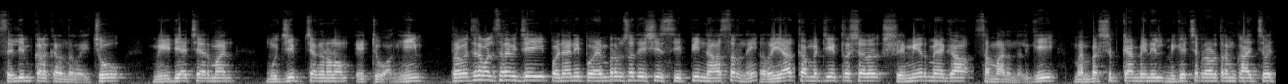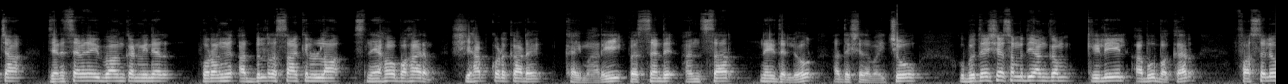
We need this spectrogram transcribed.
സലീം കളക്കർ നിർവഹിച്ചു മീഡിയ ചെയർമാൻ മുജീബ് ചങ്ങനോളം ഏറ്റുവാങ്ങി. പ്രവചന മത്സര വിജയി പൊന്നാനി പോയമ്പ്രം സ്വദേശി സി പി നാസറിന് Riyadh committee treasurer Shameer Megha സമ്മാനം നൽകി. മെമ്പർഷിപ്പ് ക്യാമ്പയിനിൽ മികച്ച പ്രവർത്തനം കാഴ്ചവെച്ച ജനസേവന വിഭാഗം കൺവീനർ പുറങ്ങ് അബ്ദുൾ റസാഖിനുള്ള സ്നേഹോപഹാരം ഷിഹാബ് കൊടക്കാട് കൈമാറി. പ്രസിഡന്റ് അൻസാർ നെയ്തല്ലൂർ അധ്യക്ഷത വഹിച്ചു. ഉപദേശക സമിതി അംഗം കിളിയിൽ അബൂബക്കർ ഫസലു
